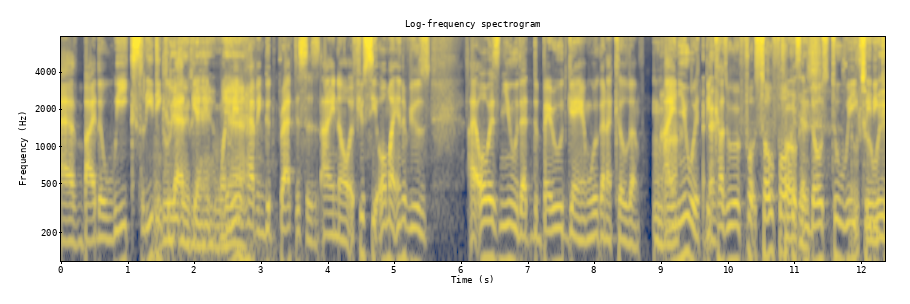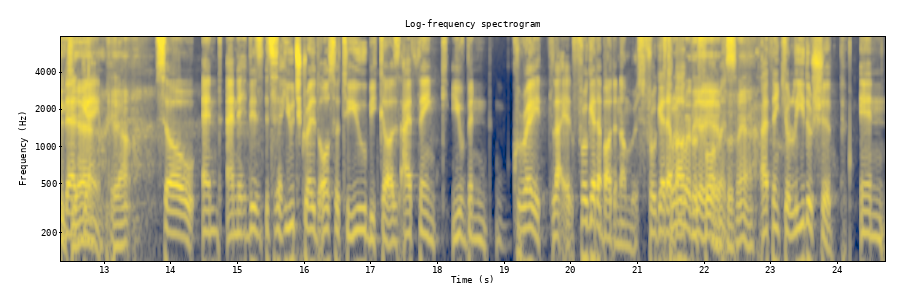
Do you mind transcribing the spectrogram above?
have by the weeks leading to that game. game, When we're having good practices, I know. If you see all my interviews, I always knew that the Beirut game we're gonna kill them. I knew it because we were fo- so focused in Uh-huh. Those two weeks Two leading weeks, to that yeah, game. Yeah. So and and it is it's a huge credit also to you because I think you've been great. Like forget about the numbers, forget about about- yeah, performance. yeah. I think your leadership in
